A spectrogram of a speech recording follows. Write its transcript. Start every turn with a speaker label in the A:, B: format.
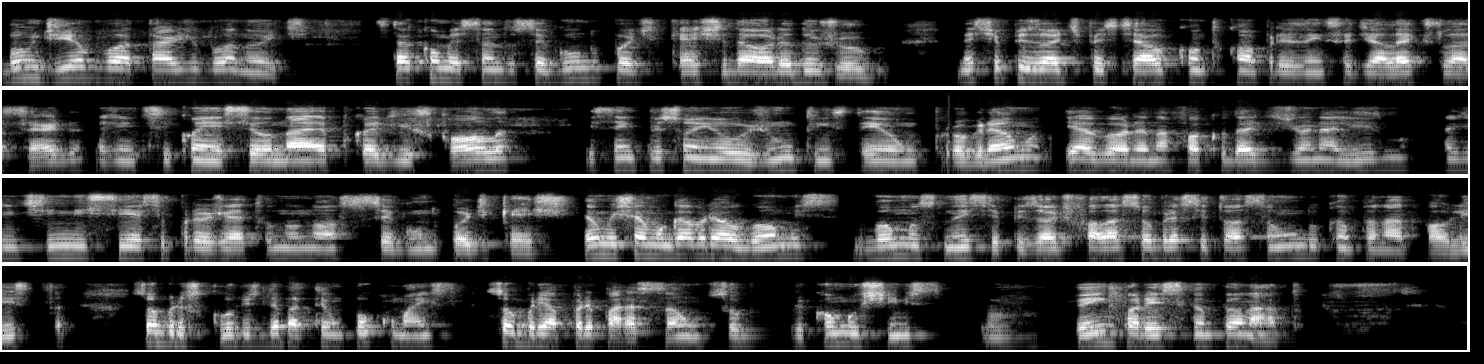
A: Bom dia, boa tarde, boa noite. Está começando o segundo podcast da Hora do Jogo. Neste episódio especial, conto com a presença de Alex Lacerda. A gente se conheceu na época de escola e sempre sonhou junto em ter um programa. E agora, na faculdade de jornalismo, a gente inicia esse projeto no nosso segundo podcast. Eu me chamo Gabriel Gomes. Vamos, nesse episódio, falar sobre a situação do Campeonato Paulista, sobre os clubes, debater um pouco mais sobre a preparação, sobre como os times vêm para esse campeonato.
